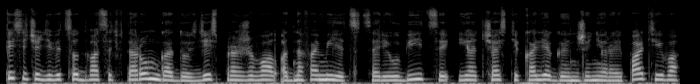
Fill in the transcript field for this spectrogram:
В 1922 году здесь проживал однофамилец цареубийцы и отчасти коллега инженера Ипатьева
